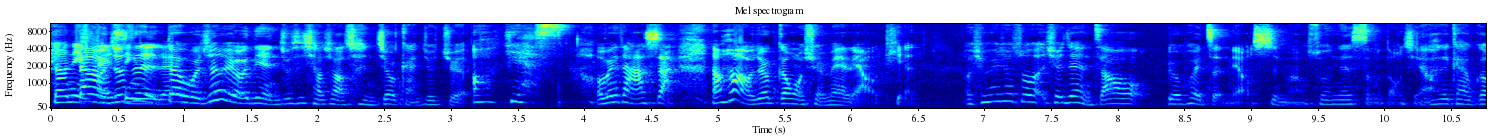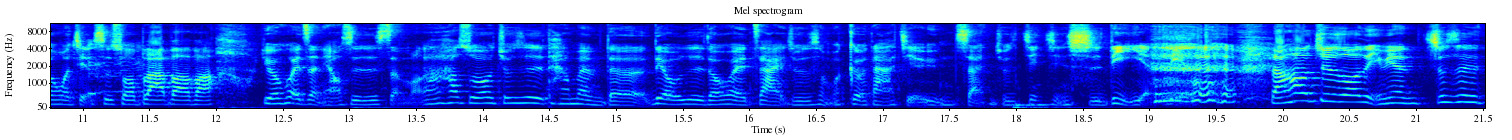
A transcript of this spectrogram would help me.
然后你开心，就是对我就是有点就是小小成就感，就觉得哦 yes，我被搭讪。然后后来我就跟我学妹聊天。我学妹就说：“学姐，你知道约会诊疗室吗？”我说：“那是什么东西？”然后他就开始跟我解释说：“巴拉巴拉巴拉，约会诊疗室是什么？”然后他说：“就是他们的六日都会在就是什么各大捷运站就是进行实地演练。然后据说里面就是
